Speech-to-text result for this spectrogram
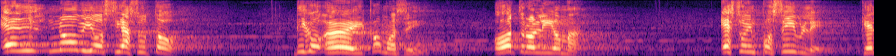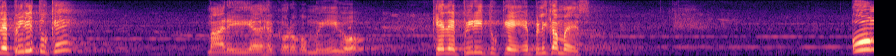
El novio se asustó. Dijo, hey, ¿cómo así? Otro lío más. Eso es imposible. ¿Que el Espíritu qué? María, deja el coro conmigo. ¿Que el Espíritu qué? Explícame eso. Un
